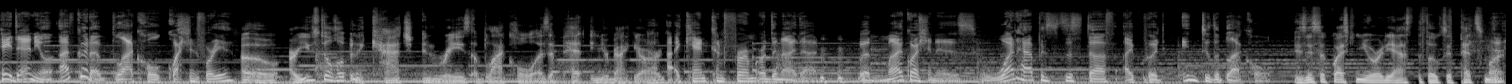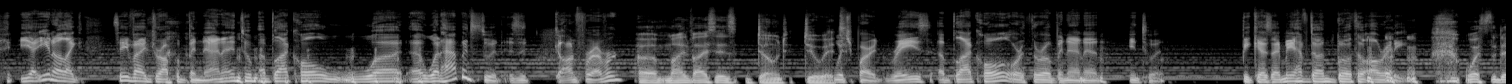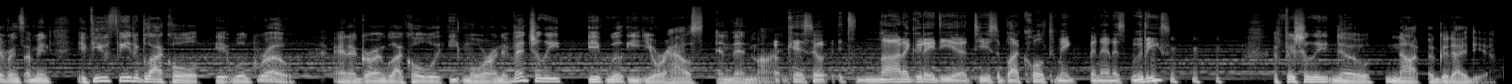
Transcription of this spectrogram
Hey, Daniel, I've got a black hole question for you. Uh oh. Are you still hoping to catch and raise a black hole as a pet in your backyard? I can't confirm or deny that. but my question is what happens to the stuff I put into the black hole? Is this a question you already asked the folks at PetSmart? yeah, you know, like say if I drop a banana into a black hole, what uh, what happens to it? Is it gone forever? Uh, my advice is don't do it. Which part? Raise a black hole or throw a banana into it? because I may have done both already. What's the difference? I mean, if you feed a black hole, it will grow, and a growing black hole will eat more, and eventually it will eat your house and then mine. Okay, so it's not a good idea to use a black hole to make banana smoothies? Officially, no, not a good idea.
